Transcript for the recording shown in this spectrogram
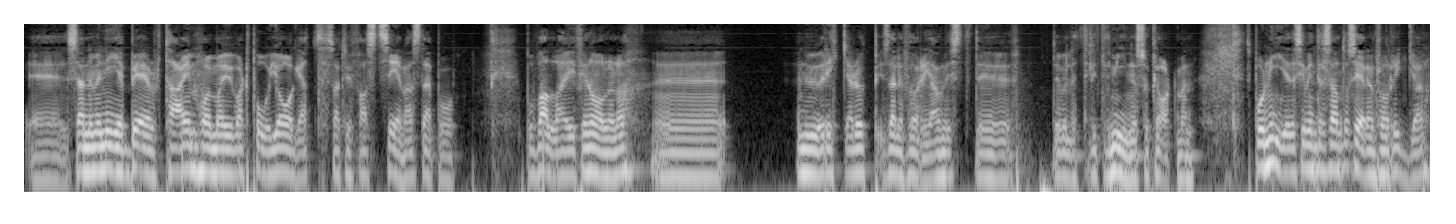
Eh, sen nummer 9 Bear Time har man ju varit på och jagat, satt ju fast senast där på, på Valla i finalerna. Eh, nu Rickard upp istället för Örjan, visst det det är väl ett litet minus såklart men Spår 9, det ska bli intressant att se den från ryggar.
